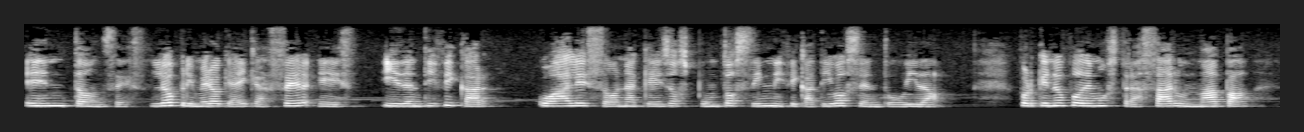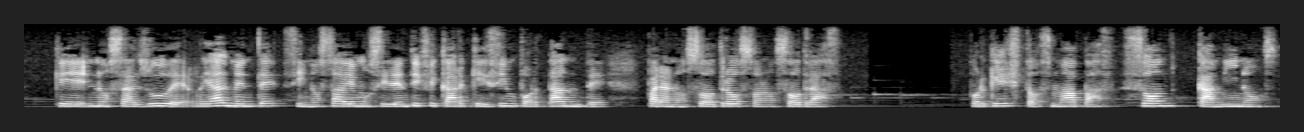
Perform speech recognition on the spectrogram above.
Entonces, lo primero que hay que hacer es identificar cuáles son aquellos puntos significativos en tu vida, porque no podemos trazar un mapa que nos ayude realmente si no sabemos identificar qué es importante para nosotros o nosotras. Porque estos mapas son caminos,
